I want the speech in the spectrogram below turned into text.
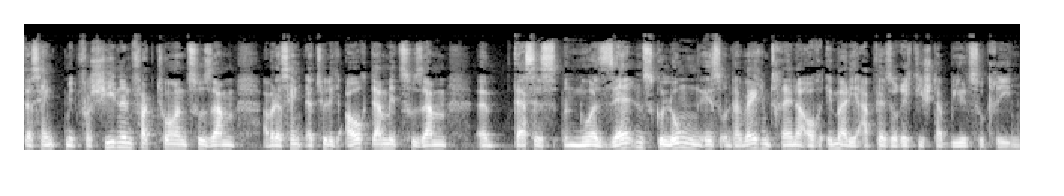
Das hängt mit verschiedenen Faktoren zusammen, aber das hängt natürlich auch damit zusammen, äh, dass es nur selten gelungen ist, unter welchem Trainer auch immer die Abwehr so richtig stabil zu kriegen.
